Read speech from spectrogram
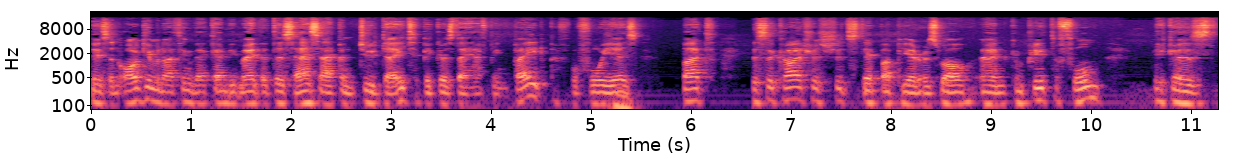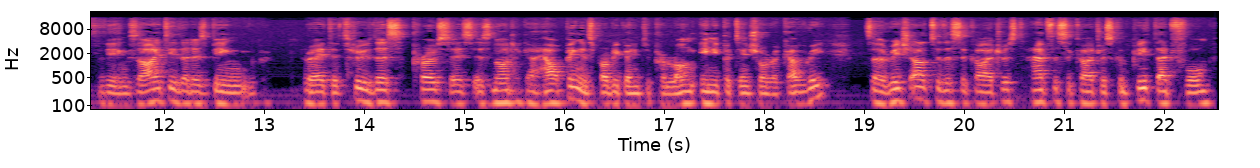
There's an argument I think that can be made that this has happened to date because they have been paid for four years, but the psychiatrist should step up here as well and complete the form because the anxiety that is being created through this process is not helping. It's probably going to prolong any potential recovery. So reach out to the psychiatrist, have the psychiatrist complete that form,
